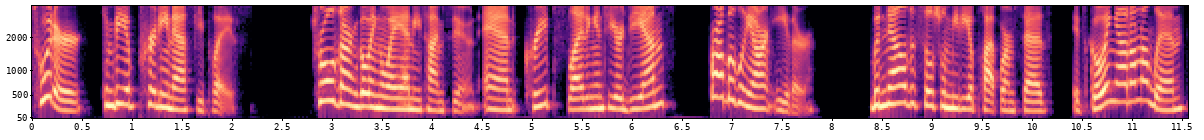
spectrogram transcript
Twitter can be a pretty nasty place. Trolls aren't going away anytime soon, and creeps sliding into your DMs probably aren't either. But now the social media platform says it's going out on a limb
